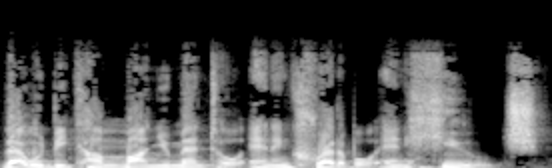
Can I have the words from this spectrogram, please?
that would become monumental and incredible and huge.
